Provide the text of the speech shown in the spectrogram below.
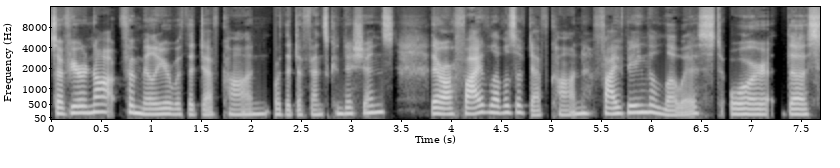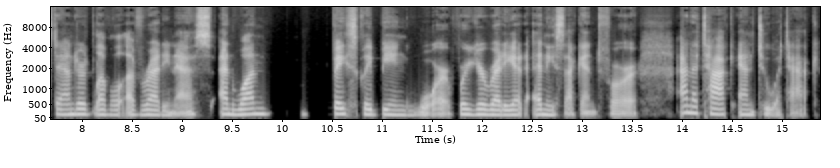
So, if you're not familiar with the DEFCON or the defense conditions, there are five levels of DEFCON, five being the lowest or the standard level of readiness, and one basically being war, where you're ready at any second for an attack and to attack.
